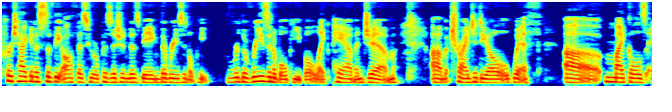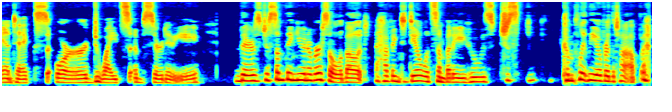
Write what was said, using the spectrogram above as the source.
protagonists of the office who are positioned as being the reasonable people, the reasonable people like Pam and Jim, um, trying to deal with, uh, Michael's antics or Dwight's absurdity. There's just something universal about having to deal with somebody who's just completely over the top.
